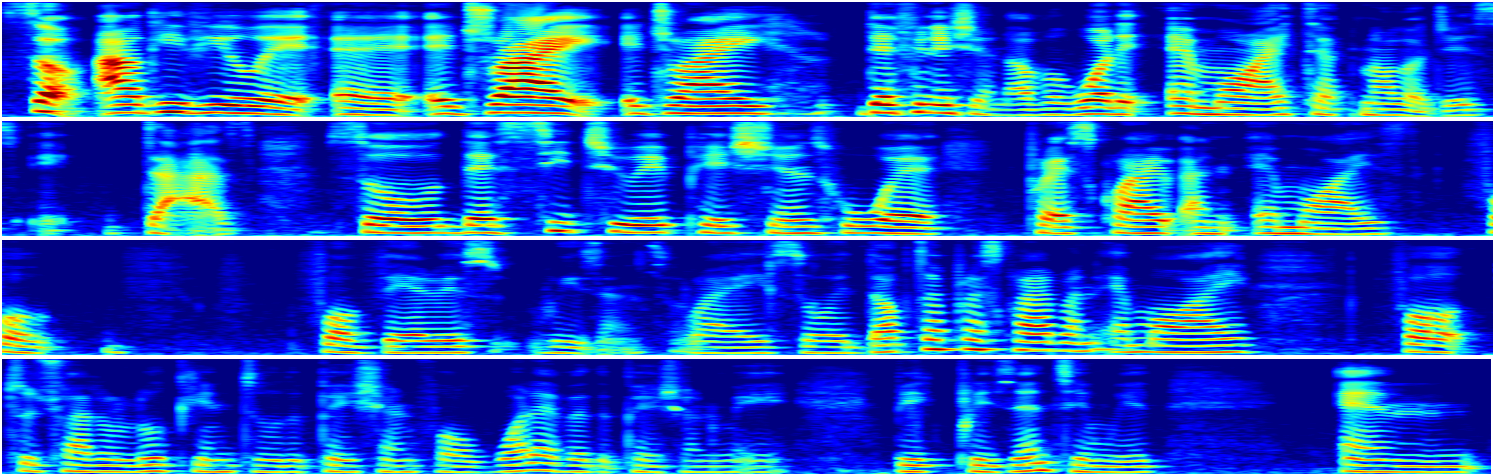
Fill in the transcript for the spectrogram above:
So I'll give you a, a, a dry a dry definition of what an MRI technologist does. So they situate patients who were prescribed an MRI for for various reasons, right? So a doctor prescribed an MRI for to try to look into the patient for whatever the patient may be presenting with and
